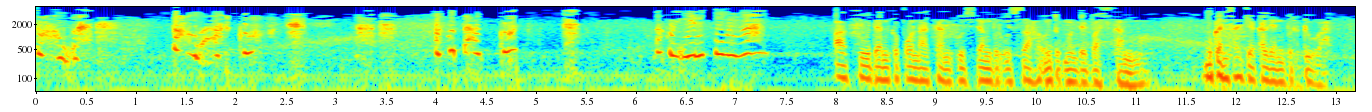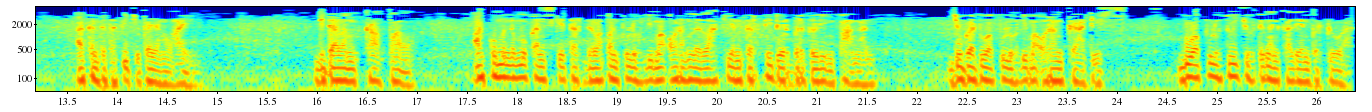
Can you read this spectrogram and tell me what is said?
tolonglah, tolonglah aku. Aku takut. Aku ingin pulang. Aku dan keponakanku sedang berusaha untuk membebaskanmu. Bukan saja kalian berdua, akan tetapi juga yang lain. Di dalam kapal, aku menemukan sekitar 85 orang lelaki yang tertidur bergelimpangan. Juga 25 orang gadis. 27 dengan kalian berdua.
